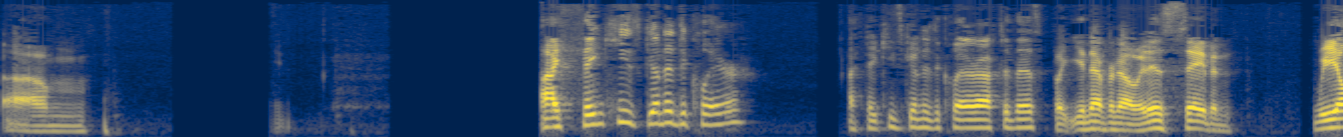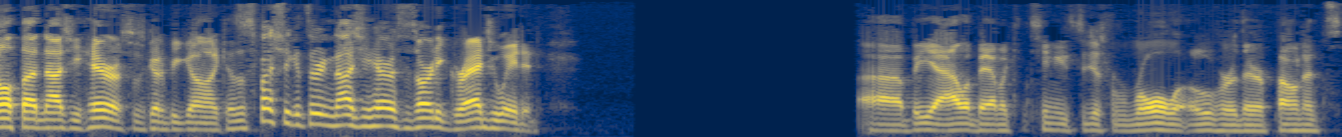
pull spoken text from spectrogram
Um, I think he's gonna declare. I think he's gonna declare after this, but you never know. It is Saban. We all thought Najee Harris was gonna be gone, because especially considering Najee Harris has already graduated. Uh, but yeah, Alabama continues to just roll over their opponents.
